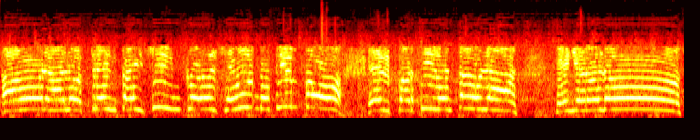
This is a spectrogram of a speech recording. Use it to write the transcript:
Ahora a los 35 del segundo tiempo. El partido en tablas. Peñarol 2.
